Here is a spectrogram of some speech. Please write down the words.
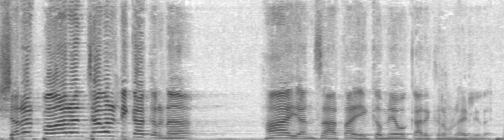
शरद पवारांच्यावर टीका करणं हा यांचा आता एकमेव कार्यक्रम राहिलेला आहे.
